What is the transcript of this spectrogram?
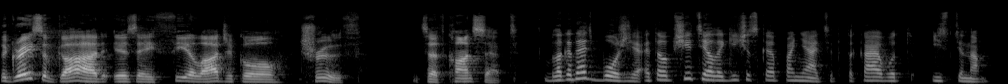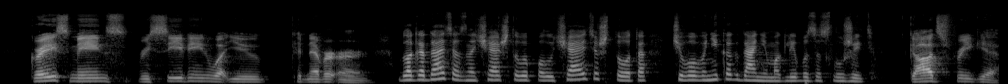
The grace of God is a theological truth. It's a concept. Благодать Божья – это вообще теологическое понятие, это такая вот истина. Grace means receiving what you could never earn. Благодать означает, что вы получаете что-то, чего вы никогда не могли бы заслужить. God's free gift.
